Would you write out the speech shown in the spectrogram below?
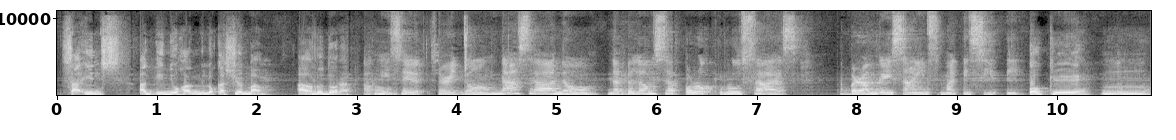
Sains ang inyuhang lokasyon ma'am. Ang Rodora Okay, Sir, Sir Dong, nasa ano, nabalong sa Purok Rusas, Barangay Science, Mati City. okay mm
